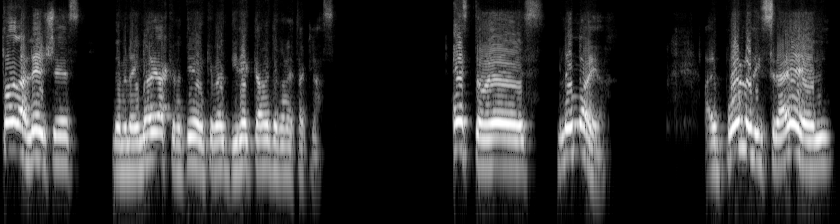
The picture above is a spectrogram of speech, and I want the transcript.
todas las leyes de Menaynoyas que no tienen que ver directamente con esta clase. Esto es Menaynoyas al pueblo de Israel,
